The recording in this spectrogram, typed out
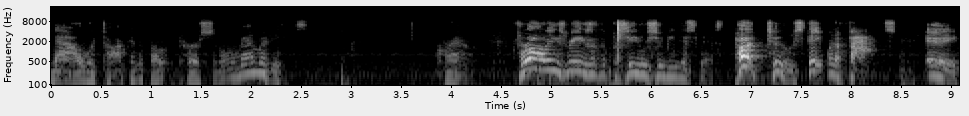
Now we're talking about personal remedies. Crown. For all these reasons, the proceedings should be dismissed. Part 2, Statement of Facts. A.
